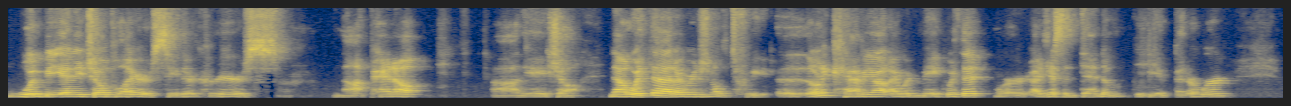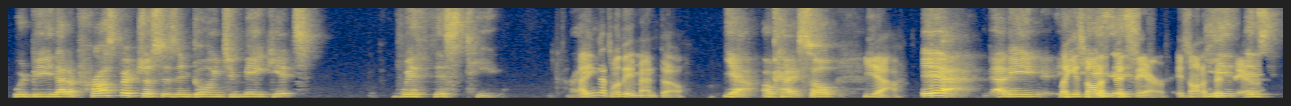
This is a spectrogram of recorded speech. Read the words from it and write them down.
would-be NHL players see their careers not pan out uh, the AHL. Now, with that original tweet, uh, the only caveat I would make with it, or I guess addendum would be a better word, would be that a prospect just isn't going to make it with this team. Right? I think that's what they meant, though. yeah. Okay. So Yeah, yeah, I mean, like it's not a fit there. It's not a fit there. It's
